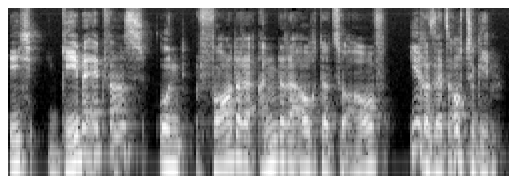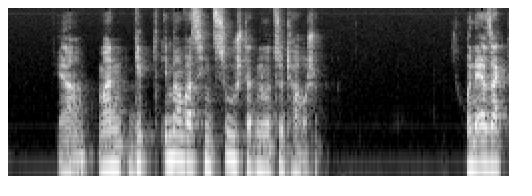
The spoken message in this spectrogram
ich gebe etwas und fordere andere auch dazu auf, ihrerseits auch zu geben. Ja, man gibt immer was hinzu, statt nur zu tauschen. Und er sagt,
